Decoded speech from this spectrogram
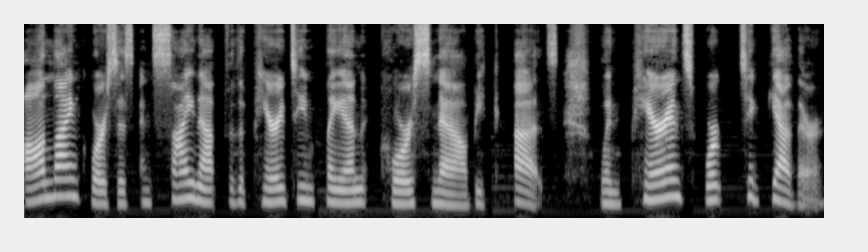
online courses and sign up for the parenting plan course now because when parents work together,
